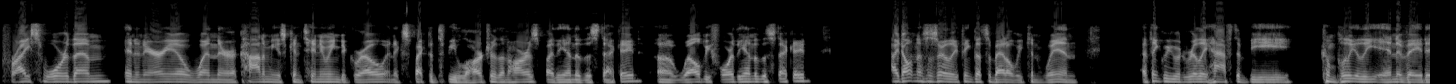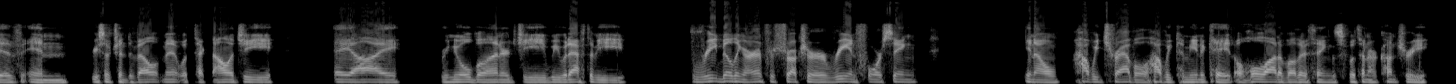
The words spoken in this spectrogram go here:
price war them in an area when their economy is continuing to grow and expected to be larger than ours by the end of this decade, uh, well before the end of this decade. I don't necessarily think that's a battle we can win. I think we would really have to be completely innovative in research and development with technology, AI, renewable energy. We would have to be rebuilding our infrastructure, reinforcing, you know, how we travel, how we communicate, a whole lot of other things within our country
